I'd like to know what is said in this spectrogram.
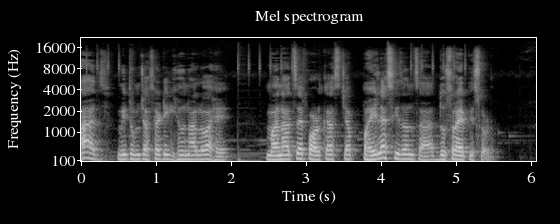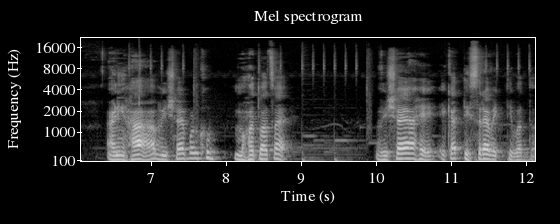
आज मी तुमच्यासाठी घेऊन आलो आहे मनाचे पॉडकास्टच्या पहिल्या सीझनचा दुसरा एपिसोड. आणि हा विषय पण खूप महत्त्वाचा आहे. विषय आहे एका तिसऱ्या व्यक्तीबद्दल.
